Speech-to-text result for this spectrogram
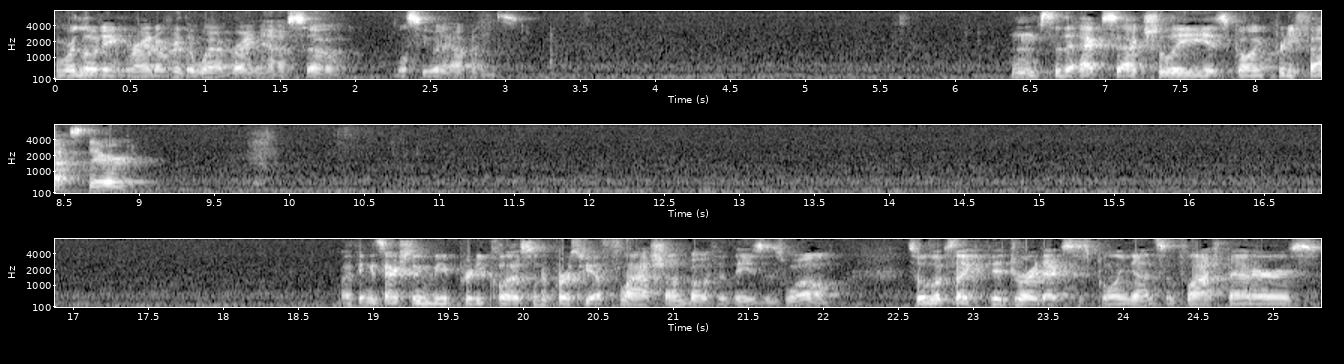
We're loading right over the web right now, so we'll see what happens. Hmm, so the X actually is going pretty fast there. I think it's actually going to be pretty close, and of course we have flash on both of these as well. So it looks like the Droid X is pulling down some flash banners.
